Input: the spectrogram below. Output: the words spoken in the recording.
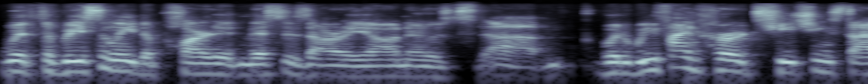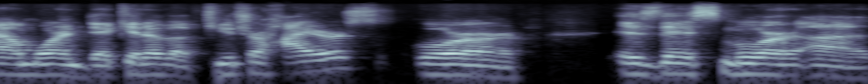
with the recently departed Mrs. Ariano's, um, would we find her teaching style more indicative of future hires, or is this more, uh,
